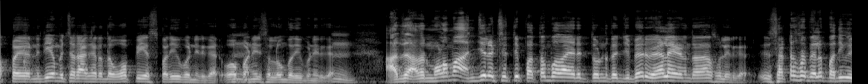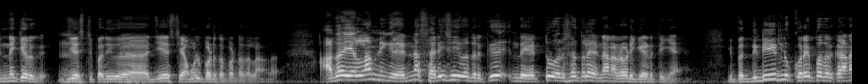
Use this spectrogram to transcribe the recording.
அப்ப நிதியமைச்சராக இருந்த ஓபிஎஸ் பதிவு பண்ணியிருக்கார் ஓ பன்னீர்செல்வம் பதிவு பண்ணியிருக்காரு அது அதன் மூலமா அஞ்சு லட்சத்தி பத்தொன்பதாயிரத்தி தொண்ணூத்தஞ்சு பேர் வேலை இழந்ததா சொல்லியிருக்காரு. இது சட்டசபையில பதிவு இன்னைக்கு இருக்கு. ஜிஎஸ்டி பதிவு ஜிஎஸ்டி அமுல்படுத்தப்பட்டதெல்லாம். அதையெல்லாம் நீங்க என்ன சரி செய்வதற்கு இந்த எட்டு வருஷத்துல என்ன நடவடிக்கை எடுத்தீங்க? இப்போ திடீர்னு குறைப்பதற்கான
